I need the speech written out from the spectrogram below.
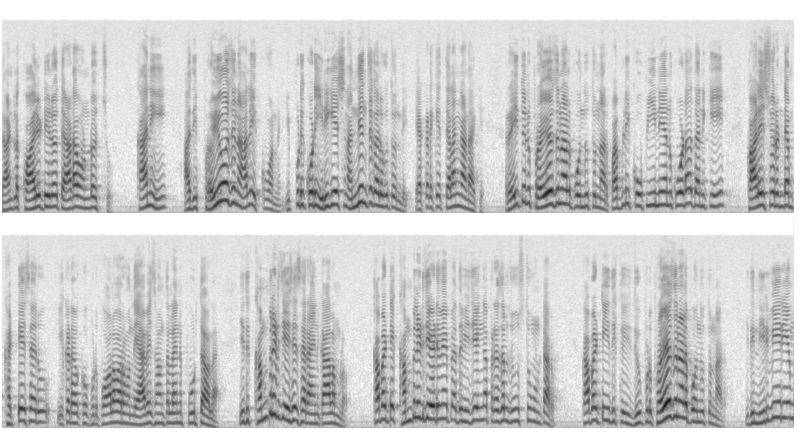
దాంట్లో క్వాలిటీలో తేడా ఉండొచ్చు. కానీ అది ప్రయోజనాలు ఎక్కువ ఉన్నాయి. ఇప్పుడు కూడా ఇరిగేషన్ అందించగలుగుతుంది ఎక్కడికి? తెలంగాణకి. రైతులు ప్రయోజనాలు పొందుతున్నారు. పబ్లిక్ ఒపీనియన్ కూడా దానికి కాళేశ్వరం డ్యామ్ కట్టేశారు. ఇక్కడ ఒక ఇప్పుడు పోలవరం ఉంది. యాభై సంవత్సరాలైనా పూర్తి అవ్వాల ఇది కంప్లీట్ చేసేశారు ఆయన కాలంలో. కాబట్టి కంప్లీట్ చేయడమే పెద్ద విజయంగా ప్రజలు చూస్తూ ఉంటారు. కాబట్టి ఇది ఇది ఇప్పుడు ప్రయోజనాలు పొందుతున్నారు. ఇది నిర్వీర్యం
